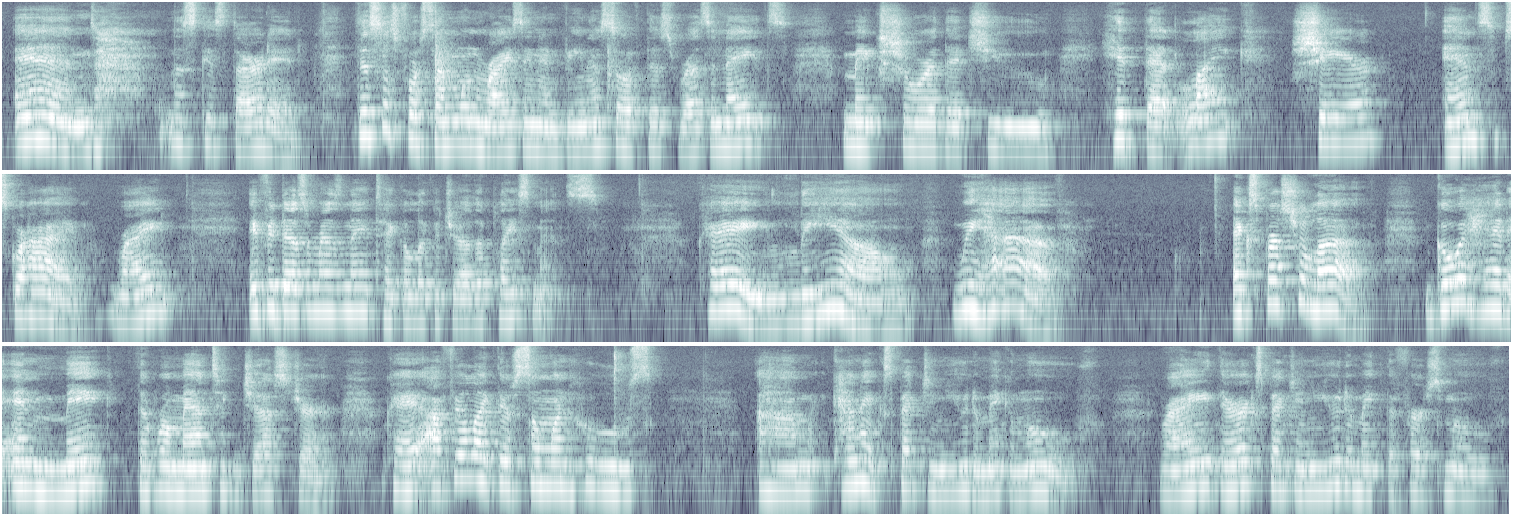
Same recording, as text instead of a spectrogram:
And let's get started. This is for Sun, Moon, Rising, and Venus. So if this resonates, make sure that you hit that like, share, and subscribe, right? If it doesn't resonate, take a look at your other placements. Okay, Leo, we have express your love. Go ahead and make the romantic gesture. Okay, I feel like there's someone who's um, kind of expecting you to make a move right? They're expecting you to make the first move.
